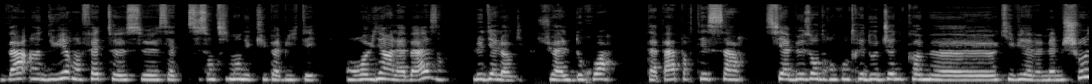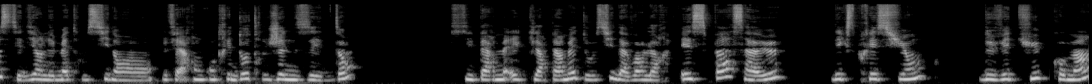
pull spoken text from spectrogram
va induire en fait euh, ce, ce sentiment de culpabilité. On revient à la base, le dialogue. Tu as le droit, t'as pas apporté ça. S'il y a besoin de rencontrer d'autres jeunes comme euh, qui vivent la même chose, c'est-à-dire les mettre aussi dans, faire rencontrer d'autres jeunes aidants qui, permet, qui leur permettent aussi d'avoir leur espace à eux d'expression, de vécu commun,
